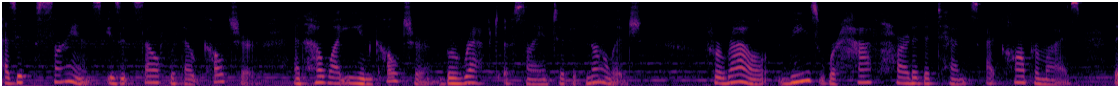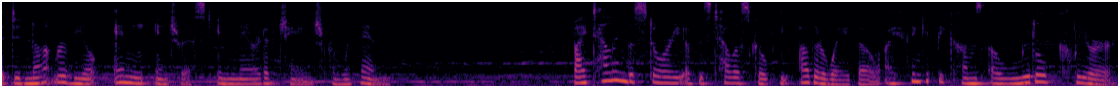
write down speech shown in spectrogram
as if science is itself without culture and Hawaiian culture bereft of scientific knowledge. For Rao, these were half hearted attempts at compromise that did not reveal any interest in narrative change from within. By telling the story of this telescope the other way, though, I think it becomes a little clearer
